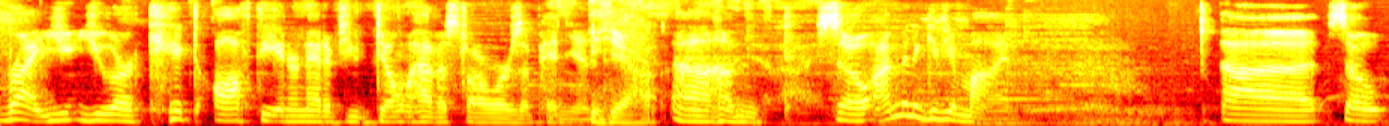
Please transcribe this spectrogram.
Right. You, you are kicked off the internet if you don't have a Star Wars opinion. Yeah. Um, so I'm going to give you mine. Uh, so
